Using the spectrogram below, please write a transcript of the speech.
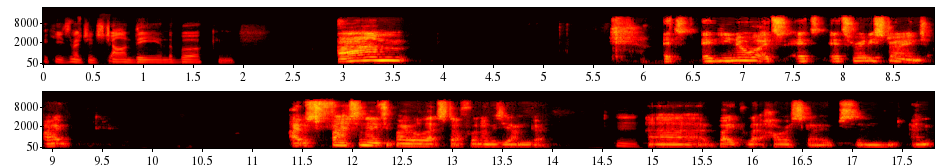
Like he's mentioned John Dee in the book. And... Um, it's it, you know what it's it's it's really strange. I I was fascinated by all that stuff when I was younger, hmm. uh, like horoscopes and, and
